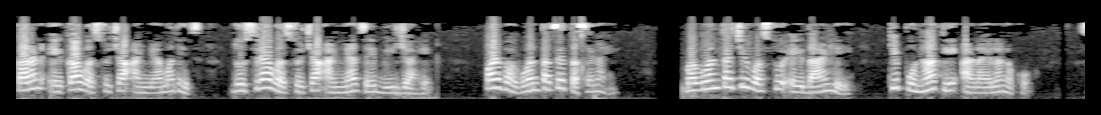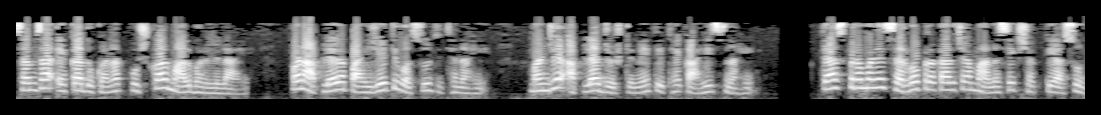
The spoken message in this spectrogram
कारण एका वस्तूच्या आणण्यामध्येच दुसऱ्या वस्तूच्या आणण्याचे बीज आहे. पण भगवंताचे तसे नाही. भगवंताची वस्तू एकदा आणली की पुन्हा ती आणायला नको. समजा एका दुकानात पुष्कळ माल भरलेला आहे पण आपल्याला पाहिजे ती वस्तू तिथे नाही म्हणजे आपल्या दृष्टीने तिथे काहीच नाही. त्याचप्रमाणे सर्व प्रकारच्या मानसिक शक्ती असून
